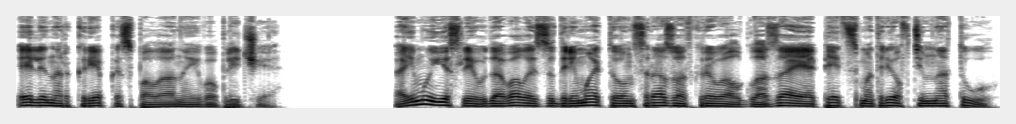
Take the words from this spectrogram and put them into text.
Элинор крепко спала на его плече. А ему, если удавалось задремать, то он сразу открывал глаза и опять смотрел в темноту,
